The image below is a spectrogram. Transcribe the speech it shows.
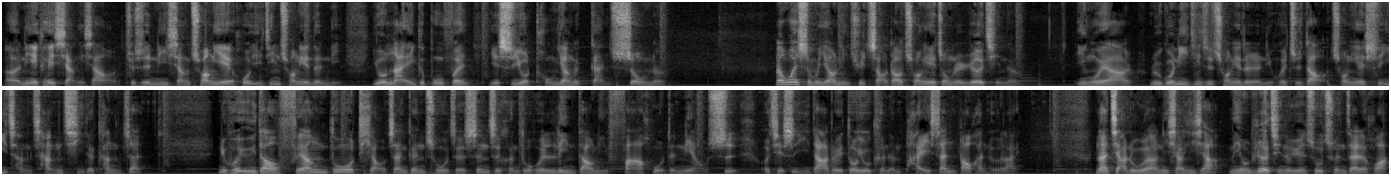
呃，你也可以想一下哦，就是你想创业或已经创业的你，有哪一个部分也是有同样的感受呢？那为什么要你去找到创业中的热情呢？因为啊，如果你已经是创业的人，你会知道，创业是一场长期的抗战。你会遇到非常多挑战跟挫折，甚至很多会令到你发火的鸟事，而且是一大堆，都有可能排山倒海而来。那假如啊，你想一下，没有热情的元素存在的话，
